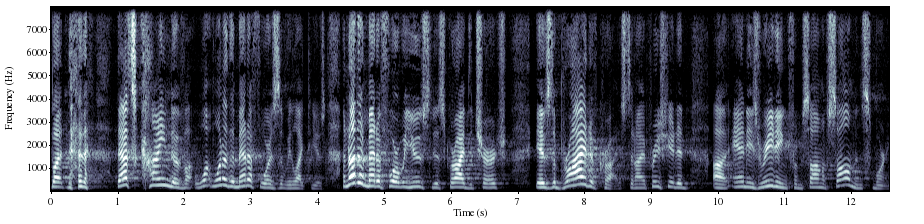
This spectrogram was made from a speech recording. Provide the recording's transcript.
But that's kind of one of the metaphors that we like to use. Another metaphor we use to describe the church is the bride of Christ. And I appreciated uh, Andy's reading from Song of Solomon this morning.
